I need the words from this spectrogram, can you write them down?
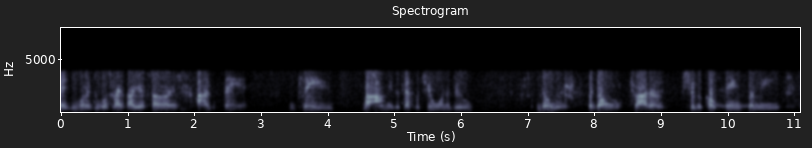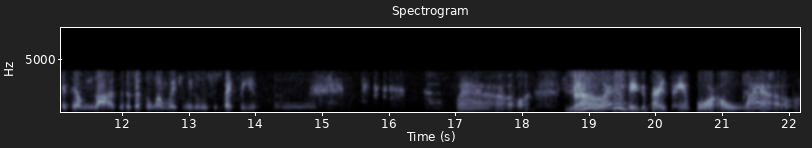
and you want to do what's right by your son, I understand. Please, by all means, if that's what you want to do, do it. But don't try to sugarcoat things for me and tell me lies because that's the one way for me to lose respect for you. Wow. Yeah. You were a bigger person for a while.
